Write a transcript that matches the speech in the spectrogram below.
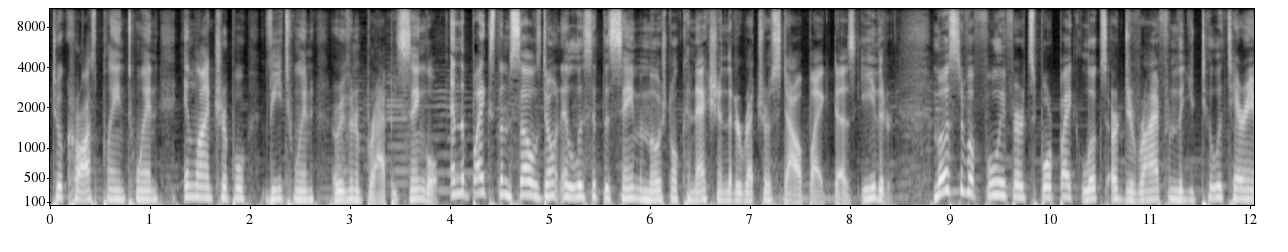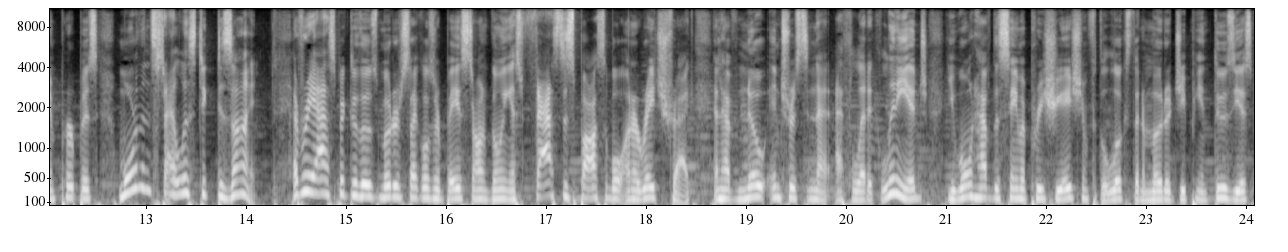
to a cross-plane twin, inline triple, V-twin, or even a Brappy single. And the bikes themselves don't elicit the same emotional connection that a retro style bike does either. Most of a fully faired sport bike looks are derived from the utilitarian purpose more than stylistic design. Every aspect of those motorcycles are based on going as fast as possible on a racetrack and have no interest in that athletic lineage, you won't have the same appreciation for the looks that a MotoGP enthusiast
